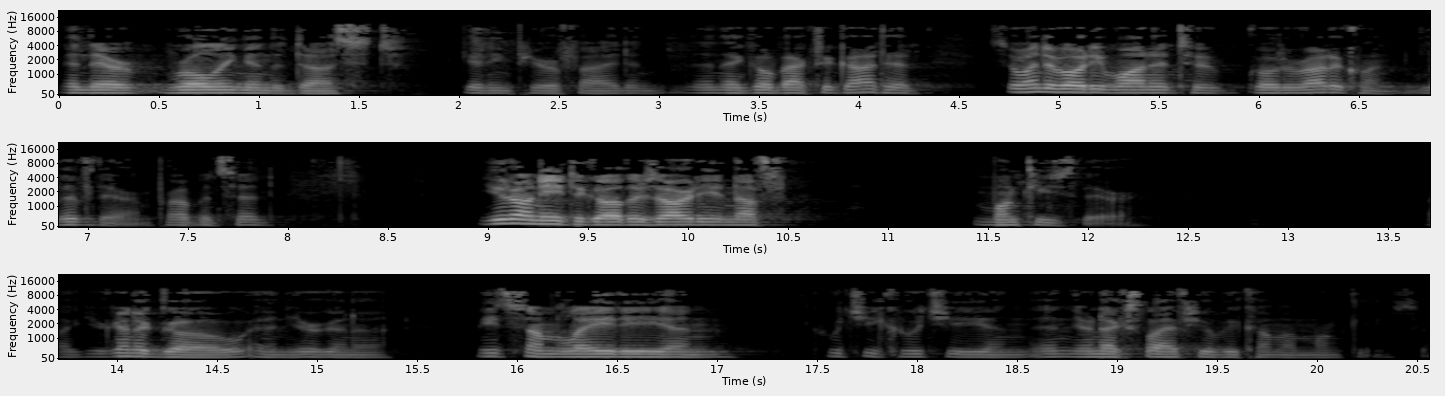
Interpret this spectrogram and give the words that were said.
And they're rolling in the dust, getting purified, and then they go back to Godhead. So one devotee wanted to go to Radhakund, live there. And Prabhupada said, You don't need to go, there's already enough monkeys there. Like you're going to go and you're going to meet some lady and coochie coochie, and in your next life you'll become a monkey. So,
